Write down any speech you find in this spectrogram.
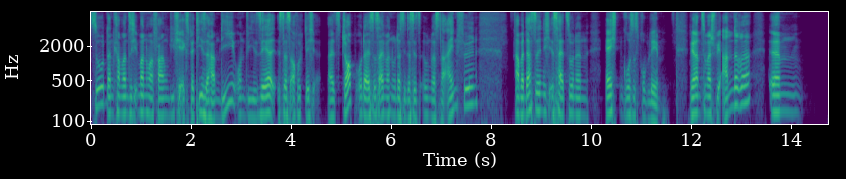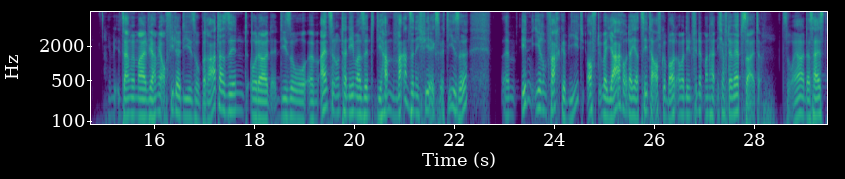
So, dann kann man sich immer noch mal fragen, wie viel Expertise haben die und wie sehr ist das auch wirklich als Job oder ist es einfach nur, dass sie das jetzt irgendwas da einfüllen? Aber das, finde ich, ist halt so ein echt ein großes Problem. Während zum Beispiel andere, ähm, sagen wir mal, wir haben ja auch viele, die so Berater sind oder die so ähm, Einzelunternehmer sind, die haben wahnsinnig viel Expertise ähm, in ihrem Fachgebiet, oft über Jahre oder Jahrzehnte aufgebaut, aber den findet man halt nicht auf der Webseite. So, ja, das heißt,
